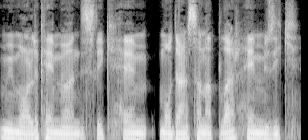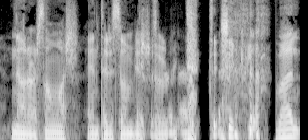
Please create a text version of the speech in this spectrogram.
mimarlık hem mühendislik hem modern sanatlar hem müzik ne ararsan var. Enteresan bir evet, örnek. Teşekkürler. ben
